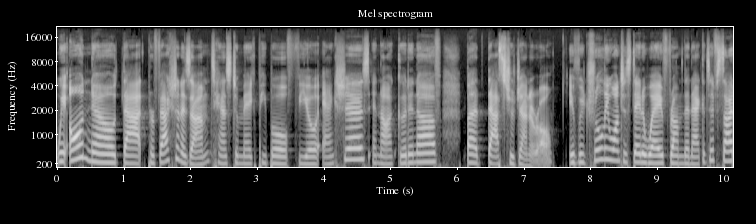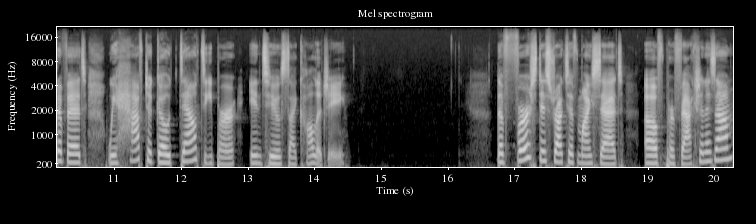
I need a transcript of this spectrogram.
We all know that perfectionism tends to make people feel anxious and not good enough, but that's too general. If we truly want to stay away from the negative side of it, we have to go down deeper into psychology. The first destructive mindset of perfectionism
